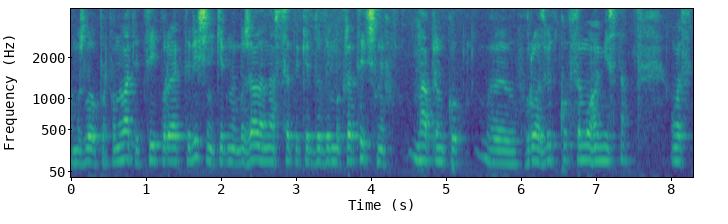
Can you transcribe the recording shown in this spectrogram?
а можливо пропонувати ці проекти рішень, які б наближали нас все-таки до демократичних напрямку е, розвитку самого міста. Ось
